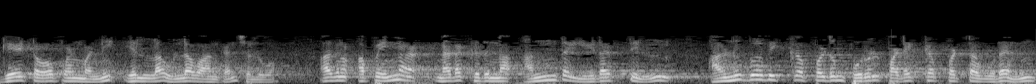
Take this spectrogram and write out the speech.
கேட் ஓபன் பண்ணி எல்லாம் உள்ள வாங்கன்னு சொல்லுவோம். அது அப்ப என்ன நடக்குதுன்னா அந்த இடத்தில் அனுபவிக்கப்படும் பொருள் படைக்கப்பட்டவுடன்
